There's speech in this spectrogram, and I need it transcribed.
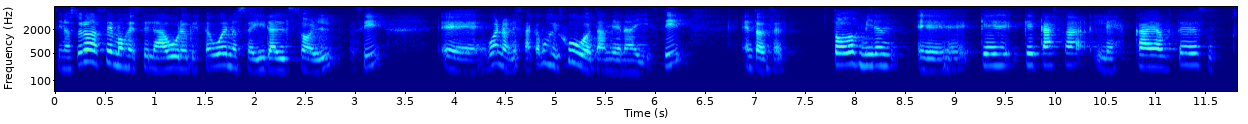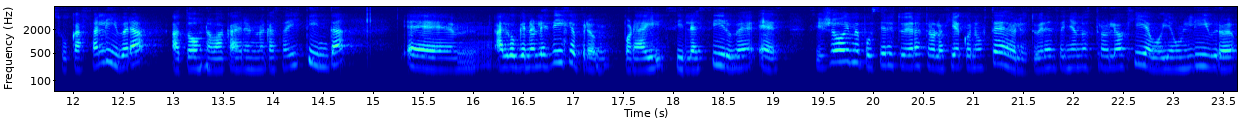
Si nosotros hacemos ese laburo, que está bueno seguir al sol, ¿sí? Eh, bueno, le sacamos el jugo también ahí, ¿sí? Entonces, todos miren eh, qué, casa les cae a ustedes, su, su casa Libra, a todos nos va a caer en una casa distinta. Eh, algo que no les dije, pero por ahí si les sirve, es, si yo hoy me pusiera a estudiar astrología con ustedes, o les estuviera enseñando astrología, voy a un libro,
